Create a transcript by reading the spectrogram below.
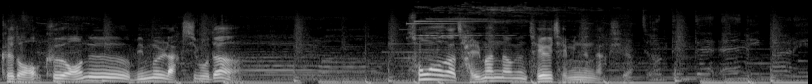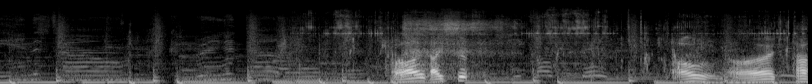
그래도 어- 그 어느 민물 낚시보다 송어가 잘 만나면 제일 재밌는 낚시야. 아이 나이스. 어우, 아이 좋다.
